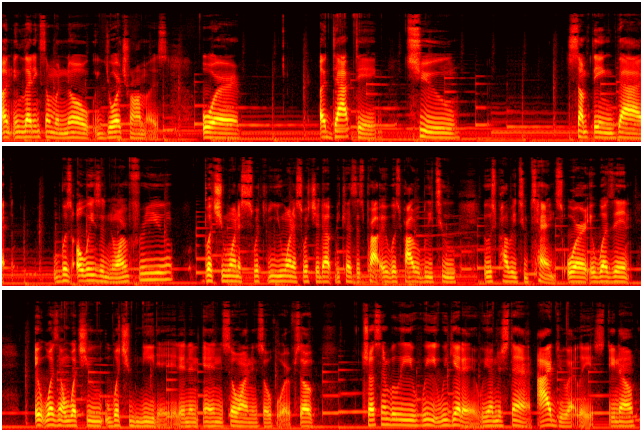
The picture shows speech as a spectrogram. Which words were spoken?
letting someone know your traumas or adapting to something that was always a norm for you but you want to switch you want to switch it up because it's pro- it was probably too it was probably too tense or it wasn't it wasn't what you what you needed and and, and so on and so forth. So trust and believe we we get it. We understand. I do at least you know?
